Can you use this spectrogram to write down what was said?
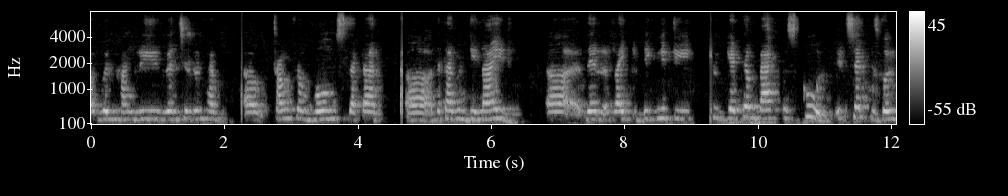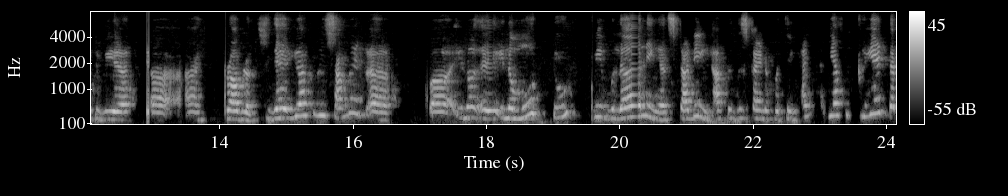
uh, been hungry when children have uh, come from homes that are uh, that have been denied uh, their right to dignity to get them back to school itself is going to be a, a problem. So there you have to be somewhere uh, you know in a mood to be learning and studying after this kind of a thing. And we have to create that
